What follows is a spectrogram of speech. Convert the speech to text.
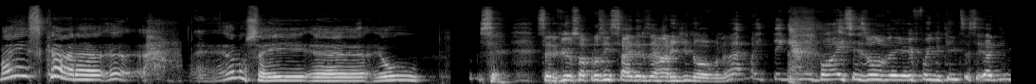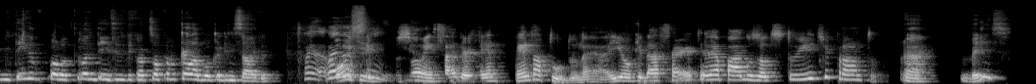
Mas, cara, é, eu não sei. É, eu. Serviu só pros insiders errarem de novo, né? Ah, vai ter Game Boy, vocês vão ver. Aí foi Nintendo 64. Nintendo falou que Nintendo 64 só pra calar a boca do insider. Mas, mas assim... Só o insider tenta, tenta, tudo, né? Aí o que dá certo, ele apaga os outros tweets e pronto. É, bem isso.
